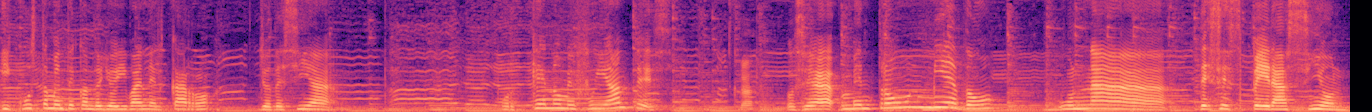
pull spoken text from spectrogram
Y justamente cuando yo iba en el carro, yo decía, ¿por qué no me fui antes? Claro. O sea, me entró un miedo, una desesperación.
